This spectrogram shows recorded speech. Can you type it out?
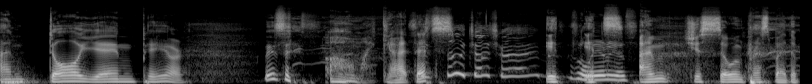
and Doyen pear. This is Oh my god, that's so Joshua. it, it's. I'm just so impressed by the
